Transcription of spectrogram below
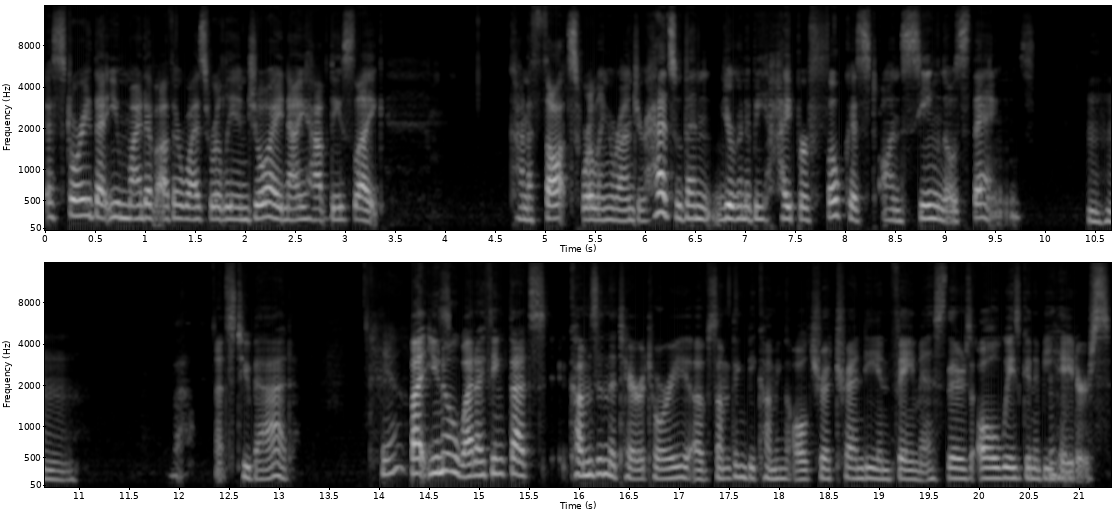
a story that you might have otherwise really enjoyed. Now you have these like kind of thoughts swirling around your head. So then you're going to be hyper focused on seeing those things. mm-hmm Wow. that's too bad Yeah. But you know what? I think that's comes in the territory of something becoming ultra trendy and famous. There's always going to be Mhm. haters.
